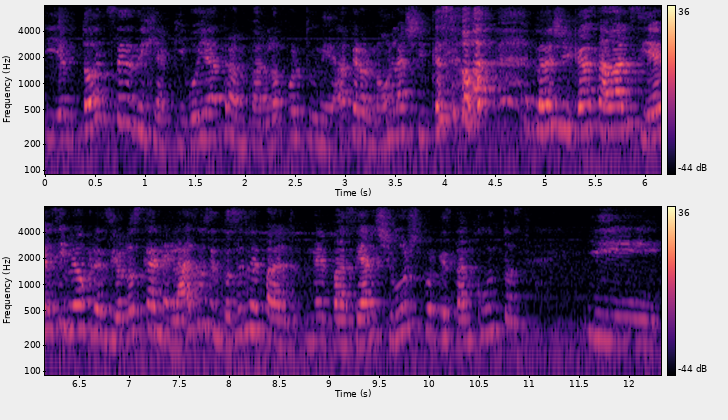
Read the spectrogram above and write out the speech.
Y entonces dije, aquí voy a trampar la oportunidad, pero no, la chica estaba, la chica estaba al 100, sí me ofreció los canelazos, entonces me, me pasé al Shurs porque están juntos y,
